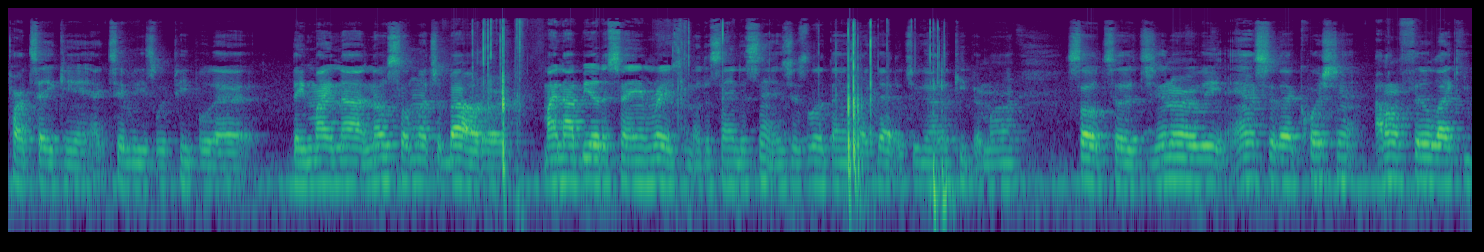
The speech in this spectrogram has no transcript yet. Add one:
partake in activities with people that they might not know so much about or might not be of the same race, you know, the same descent. It's just little things like that that you gotta keep in mind. So to generally answer that question, I don't feel like you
